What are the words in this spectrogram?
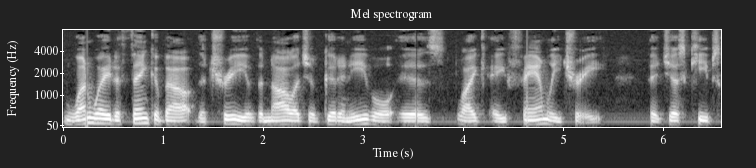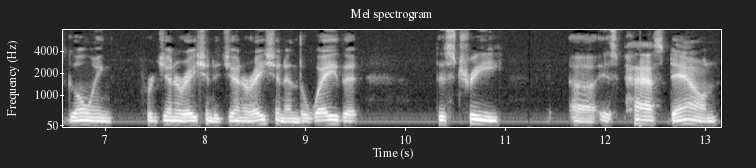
One way to think about the tree of the knowledge of good and evil is like a family tree that just keeps going for generation to generation, and the way that this tree uh, is passed down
